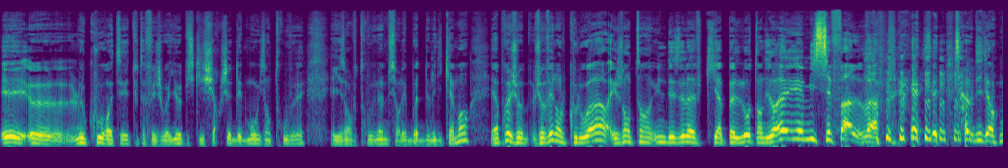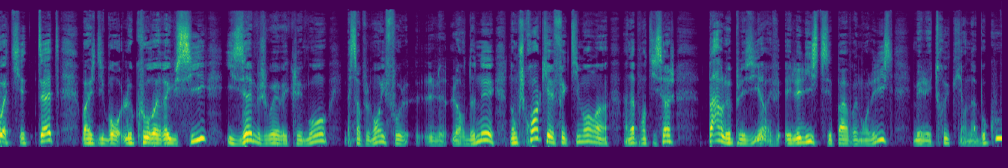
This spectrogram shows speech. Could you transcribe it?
Et euh, le cours était tout à fait joyeux, puisqu'ils cherchaient des mots, ils en trouvaient, et ils en trouvaient même sur les boîtes de médicaments. Et après, je, je vais dans le couloir, et j'entends une des élèves qui appelle l'autre en disant « Hey, Miss Céphale Ça veut dire moitié tête. Moi, je dis, bon, le cours est réussi, ils aiment jouer avec les mots, mais simplement, il faut leur donner. Donc, je crois qu'il y a effectivement un, un apprentissage par le plaisir. Et les listes, c'est pas vraiment les listes, mais les trucs, il y en a beaucoup.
